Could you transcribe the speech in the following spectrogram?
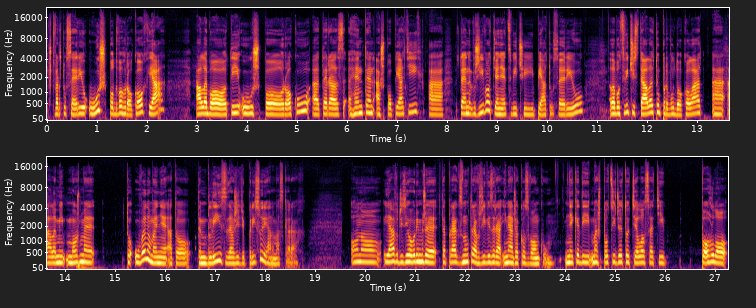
štvrtú sériu už po dvoch rokoch ja, alebo ty už po roku a teraz henten až po piatich a ten v živote necvičí piatú sériu, lebo cvičí stále tú prvú dokola, a, ale my môžeme to uvedomenie a to, ten blíz zažiť pri Surian maskarách. ono, ja vždy si hovorím, že tá prax znútra vždy vyzerá ináč ako zvonku. Niekedy máš pocit, že to telo sa ti pohlo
